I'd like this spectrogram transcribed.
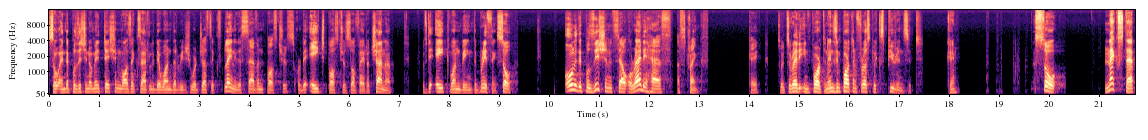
So, and the position of meditation was exactly the one that we were just explaining the seven postures or the eight postures of Vairocana, with the eighth one being the breathing. So, only the position itself already has a strength. Okay? So, it's already important, and it's important for us to experience it. Okay? So, next step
